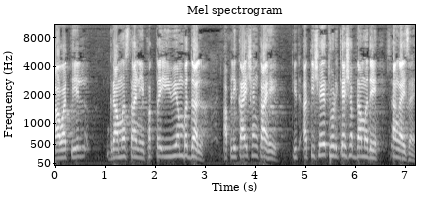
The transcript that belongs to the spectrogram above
गावातील ग्रामस्थांनी फक्त ईव्हीएमबद्दल आपली काय शंका आहे ती अतिशय थोडक्या शब्दामध्ये सांगायचं आहे.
